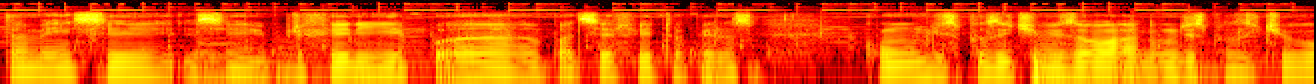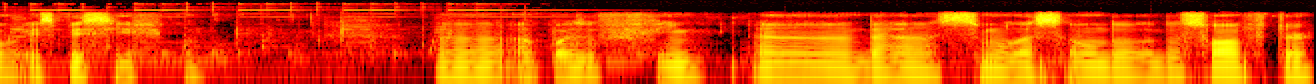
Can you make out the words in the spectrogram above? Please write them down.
também, se, se preferir, uh, pode ser feito apenas com um dispositivo isolado, um dispositivo específico. Uh, após o fim uh, da simulação do, do software,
